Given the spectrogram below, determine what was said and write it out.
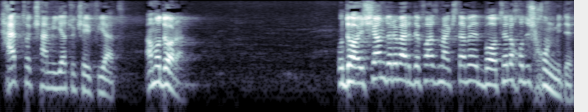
حتی کمیت و کیفیت. اما دارن. او داعشی هم داره برای دفاع از مکتب باطل خودش خون میده.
